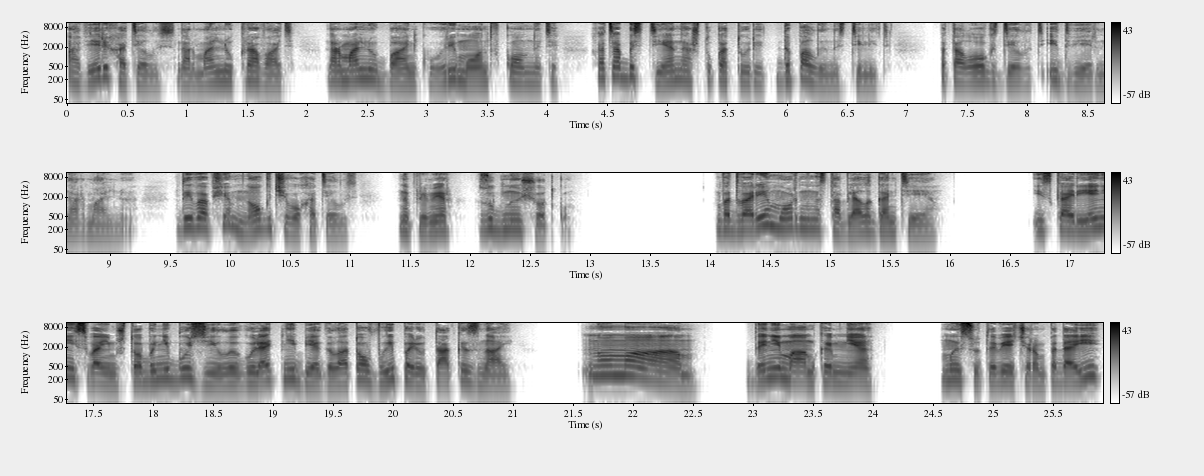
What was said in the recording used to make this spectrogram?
А Вере хотелось нормальную кровать, нормальную баньку, ремонт в комнате, хотя бы стены оштукатурить да полы настелить, потолок сделать и дверь нормальную. Да и вообще много чего хотелось. Например, зубную щетку. Во дворе Морна наставляла Гантея. Из корений своим, чтобы не бузил и гулять не бегал, а то выпарю, так и знай. Ну, мам, да не мамкой мне. Мысу-то вечером подаи,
